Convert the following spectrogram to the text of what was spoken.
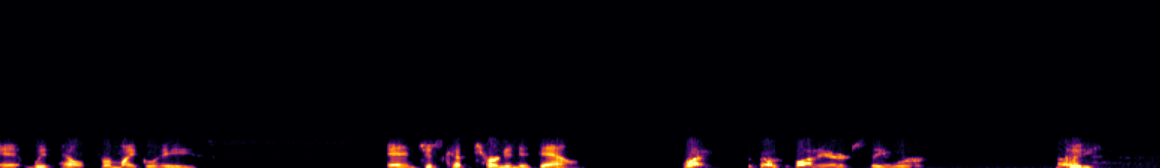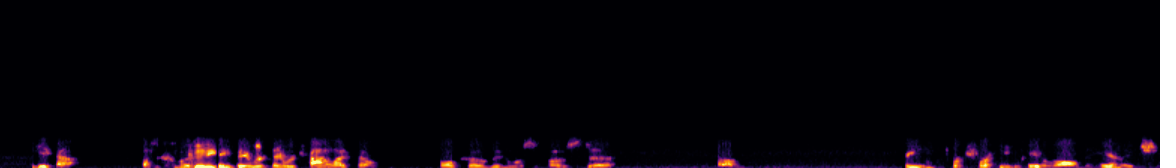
and with help from Michael Hayes, and just kept turning it down. right, because the Von Erichs, they were uh, Goody. Yeah, I was going to say they were they were kind of like how Hulk Hogan was supposed to um, be portrayed later on the image.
